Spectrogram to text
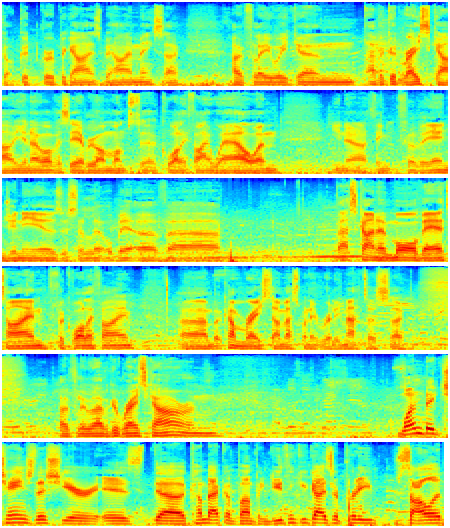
got a good group of guys behind me, so hopefully we can have a good race car. You know, obviously everyone wants to qualify well, and you know, I think for the engineers, it's a little bit of uh, that's kind of more their time for qualifying. Um, but come race time, that's when it really matters. So hopefully we'll have a good race car and One big change this year is the comeback of bumping. Do you think you guys are pretty solid?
